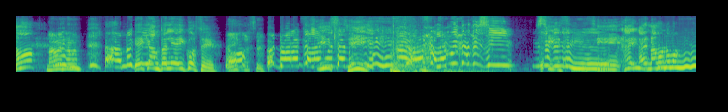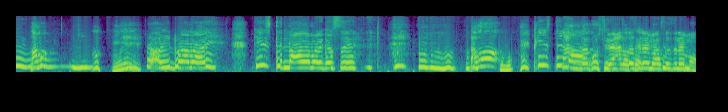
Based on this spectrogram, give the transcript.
নামো। এই কাম তাহলে এই করছে। নামো নামো নামো। আমি ডরাই। কিস্তি নাই আমার কাছে। কিস্তি করছে নেমো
